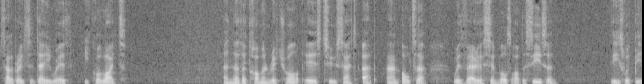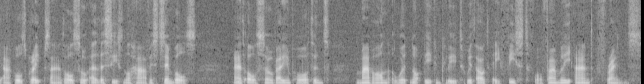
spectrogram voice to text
celebrates a day with equal light. Another common ritual is to set up an altar with various symbols of the season. These would be apples, grapes, and also other seasonal harvest symbols and also very important, Mabon would not be complete without a feast for family and friends.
